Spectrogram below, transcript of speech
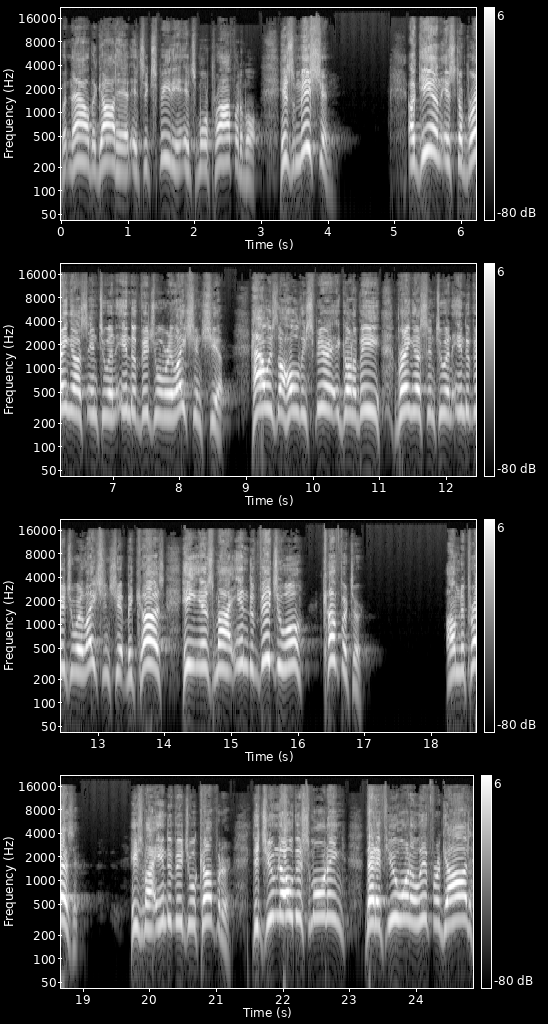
But now the Godhead, it's expedient, it's more profitable. His mission, again, is to bring us into an individual relationship. How is the Holy Spirit going to be bring us into an individual relationship? Because He is my individual comforter, omnipresent. He's my individual comforter. Did you know this morning that if you want to live for God,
